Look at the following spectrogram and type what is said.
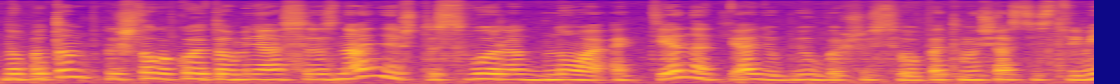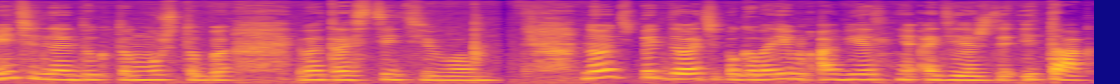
но потом пришло какое-то у меня осознание, что свой родной оттенок я люблю больше всего. Поэтому сейчас я стремительно иду к тому, чтобы отрастить его. Ну а теперь давайте поговорим о верхней одежде. Итак,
